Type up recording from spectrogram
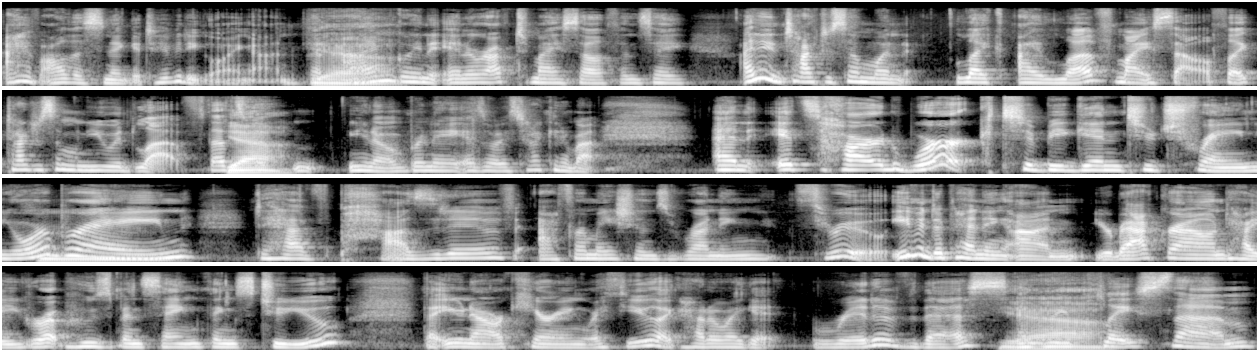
I have all this negativity going on, but yeah. I'm going to interrupt myself and say, I need to talk to someone like I love myself, like talk to someone you would love. That's yeah. what, you know, Brene is always talking about. And it's hard work to begin to train your mm. brain to have positive affirmations running through, even depending on your background, how you grew up, who's been saying things to you that you now are carrying with you. Like, how do I get rid of this yeah. and replace them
